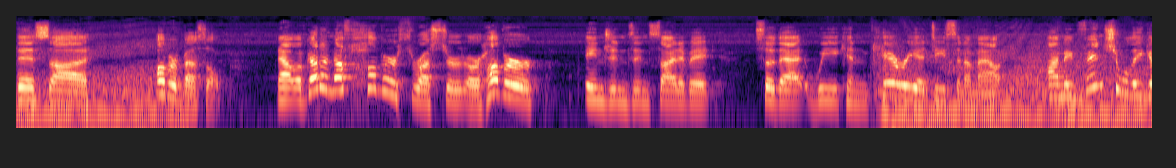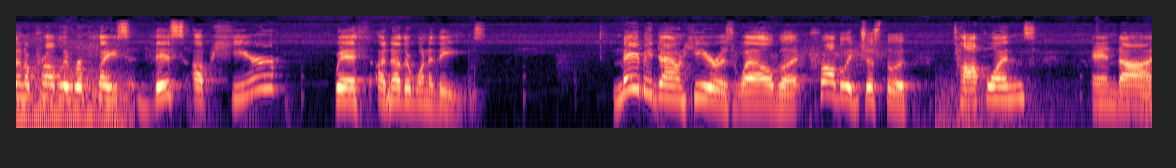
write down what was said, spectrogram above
this uh, hover vessel. Now, I've got enough hover thrusters or hover engines inside of it so that we can carry a decent amount. I'm eventually going to probably replace this up here with another one of these. Maybe down here as well, but probably just the top ones. And uh,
